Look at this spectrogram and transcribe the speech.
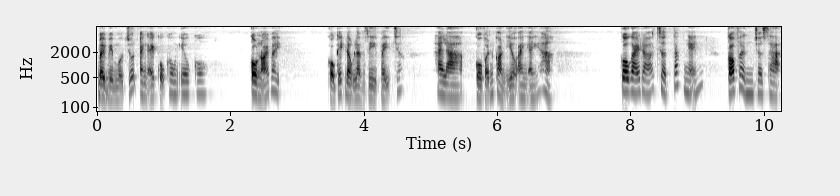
bởi vì một chút anh ấy cũng không yêu cô. Cô nói vậy. Cô kích động làm gì vậy chứ? Hay là cô vẫn còn yêu anh ấy hả? Cô gái đó chợt tắc nghẽn, có phần cho xạ,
